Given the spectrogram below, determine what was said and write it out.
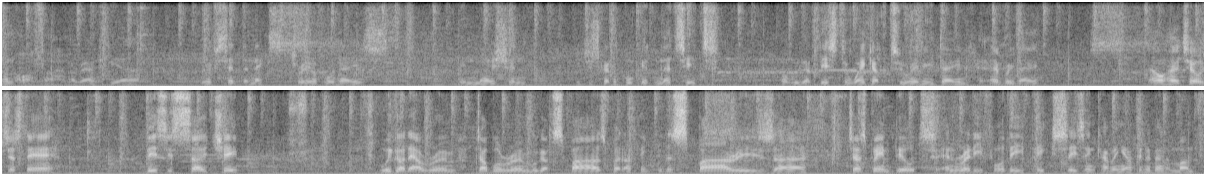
on offer around here. We've set the next three or four days in motion. We just got to book it and that's it. But we got this to wake up to any day, every day. Our hotel's just there. This is so cheap. We got our room, double room. We got spas, but I think the spa is uh, just being built and ready for the peak season coming up in about a month.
